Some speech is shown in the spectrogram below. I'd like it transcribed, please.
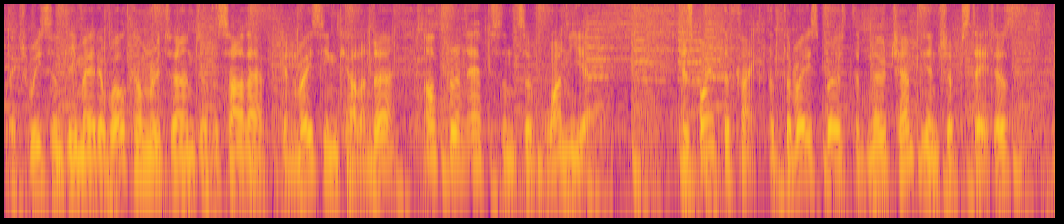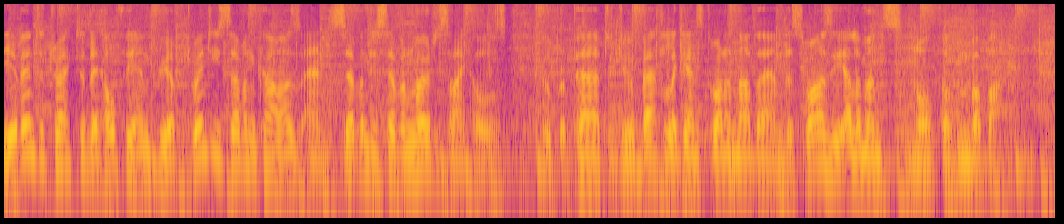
which recently made a welcome return to the South African racing calendar after an absence of one year. Despite the fact that the race boasted no championship status, the event attracted a healthy entry of 27 cars and 77 motorcycles, who prepared to do battle against one another and the Swazi elements north of Mbabane.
